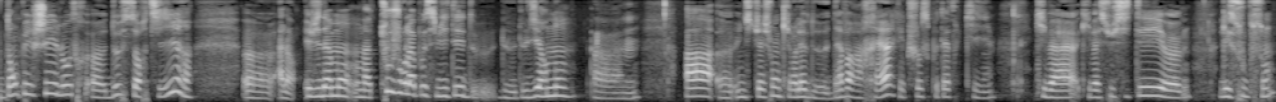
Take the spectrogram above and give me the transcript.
d'empêcher l'autre de sortir. alors, évidemment, on a toujours la possibilité de, de, de dire non à une situation qui relève d'avoir à faire, quelque chose peut-être qui, qui, va, qui va susciter les soupçons.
